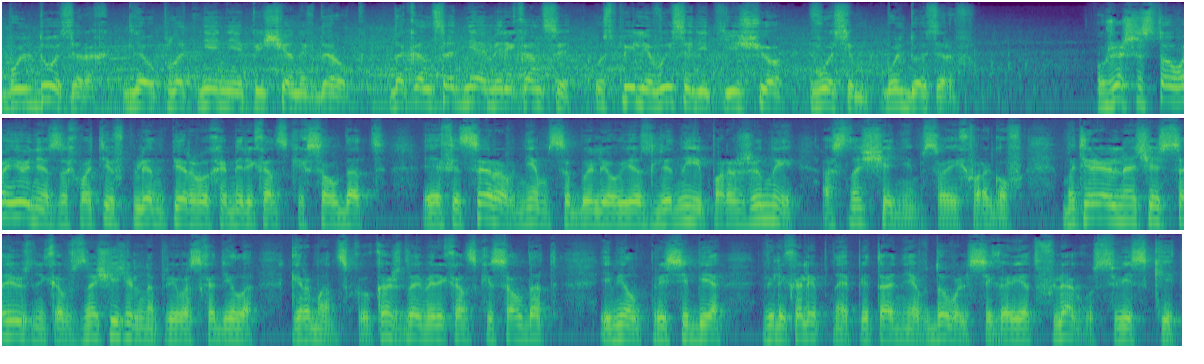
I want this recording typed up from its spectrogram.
в бульдозерах для уплотнения песчаных дорог. До конца дня американцы успели высадить еще 8 бульдозеров. Уже 6 июня, захватив в плен первых американских солдат и офицеров, немцы были уязвлены и поражены оснащением своих врагов. Материальная часть союзников значительно превосходила германскую. Каждый американский солдат имел при себе великолепное питание вдоволь, сигарет, флягу с виски.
